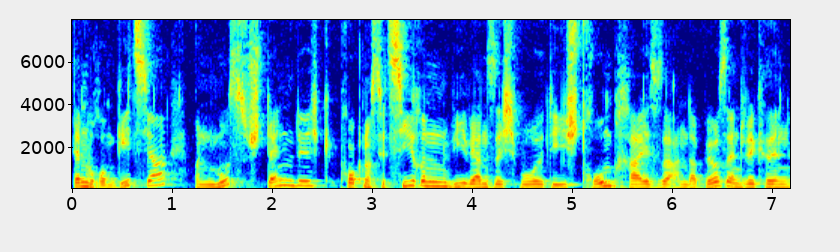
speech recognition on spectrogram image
Denn worum geht es ja? Man muss ständig prognostizieren, wie werden sich wohl die Strompreise an der Börse entwickeln,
